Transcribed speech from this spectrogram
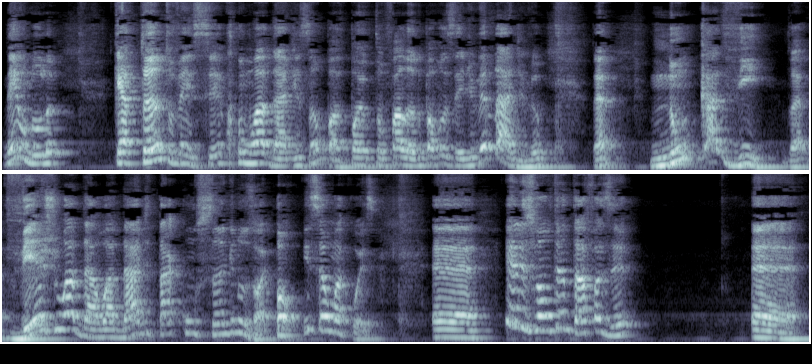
nem o Lula quer tanto vencer como o Haddad em São Paulo. Eu estou falando para você de verdade, viu? Né? Nunca vi. Né? Vejo o Haddad. O Haddad está com sangue nos olhos. Bom, isso é uma coisa. É, eles vão tentar fazer é,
